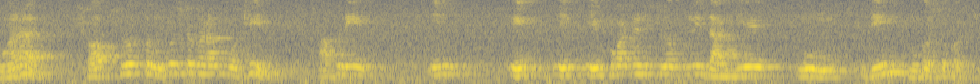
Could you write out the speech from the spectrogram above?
মহারাজ সব শ্লোক তো মুখস্থ করা কঠিন। আপনি ইম্পর্টেন্ট শ্লোকগুলি দাগ দিয়ে দিন মুখস্থ করছি।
